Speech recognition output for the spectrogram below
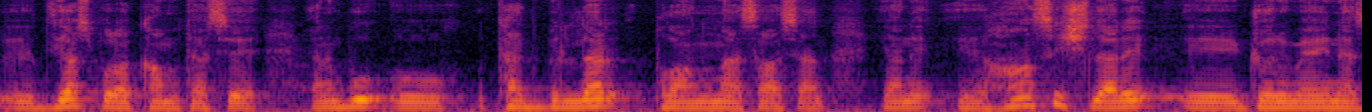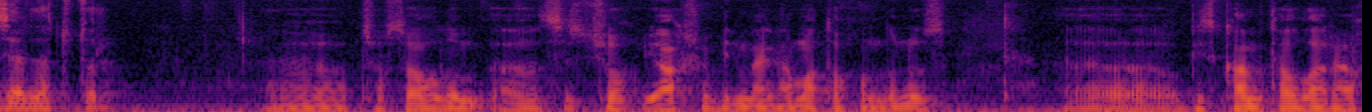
diaspora komitəsi, yəni bu tədbirlər planına əsasən, yəni hansı işləri görməyi nəzərdə tutur? Çox sağ olun. Siz çox yaxşı bir məqama toxundunuz. Biz komitə olaraq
